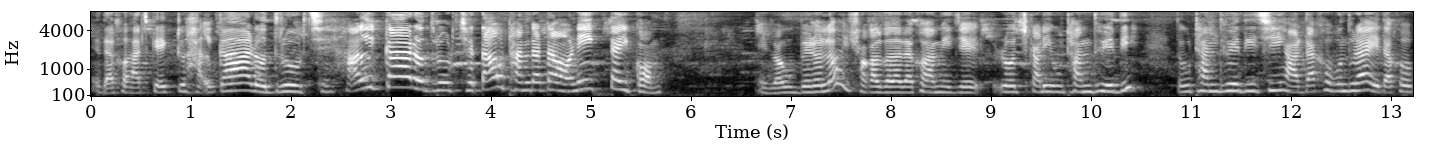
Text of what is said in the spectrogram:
এ দেখো, আজকে একটু হালকা রৌদ্র উঠছে, হালকা রৌদ্র উঠছে, তাও ঠান্ডাটা অনেকটাই কম। এই বাবু বেরোলো সকালবেলা দেখো আমি যে রোজকারই উঠান ধুয়ে দিই, তো উঠান ধুয়ে দিয়েছি। আর দেখো বন্ধুরা, এই দেখো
